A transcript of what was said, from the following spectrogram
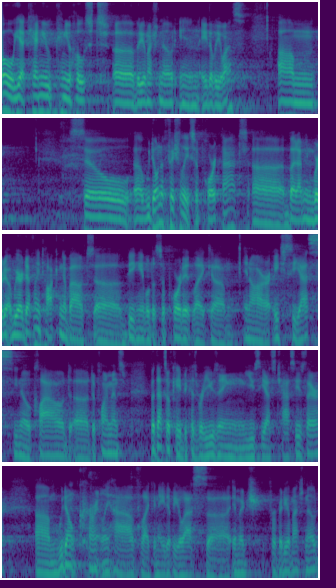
Oh yeah, can you can you host a video mesh node in AWS? Um, so uh, we don't officially support that, uh, but I mean, we're, we are definitely talking about uh, being able to support it like um, in our HCS, you know, cloud uh, deployments, but that's okay because we're using UCS chassis there. Um, we don't currently have like an AWS uh, image for video mesh node.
